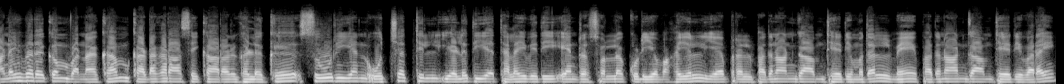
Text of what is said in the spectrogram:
அனைவருக்கும் வணக்கம். கடகராசிக்காரர்களுக்கு சூரியன் உச்சத்தில் எழுதிய தலைவிதி என்று சொல்லக்கூடிய வகையில் ஏப்ரல் பதினான்காம் தேதி முதல் மே பதினான்காம் தேதி வரை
